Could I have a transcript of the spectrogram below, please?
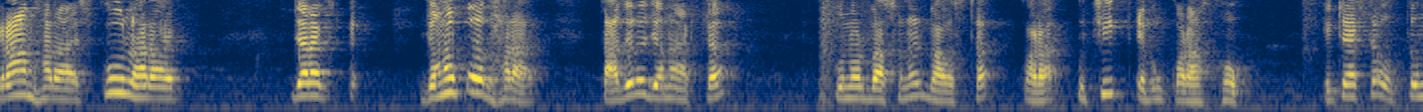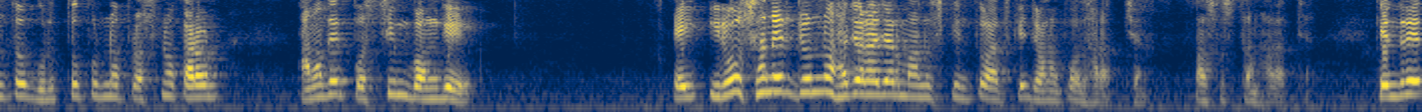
গ্রাম হারায়, স্কুল হারায়, যারা জনপদ হারায়, তাদেরও যেন একটা পুনর্বাসনের ব্যবস্থা করা উচিত এবং করা হোক। এটা একটা অত্যন্ত গুরুত্বপূর্ণ প্রশ্ন, কারণ আমাদের পশ্চিমবঙ্গে এই ইরোশনের জন্য হাজার হাজার মানুষ কিন্তু আজকে জনপদ হারাচ্ছেন, বাসস্থান হারাচ্ছেন। কেন্দ্রের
